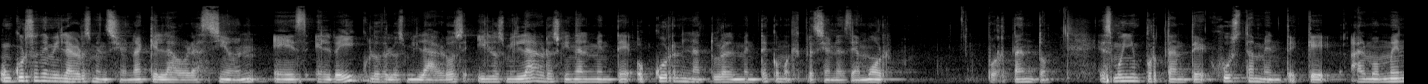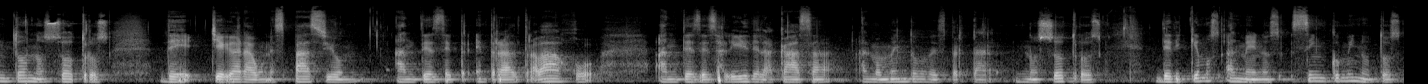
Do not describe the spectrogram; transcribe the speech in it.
Un curso de milagros menciona que la oración es el vehículo de los milagros y los milagros finalmente ocurren naturalmente como expresiones de amor. Por tanto, Es muy importante justamente que al momento nosotros de llegar a un espacio, antes de entrar al trabajo, antes de salir de la casa, al momento de despertar, nosotros dediquemos al menos cinco minutos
